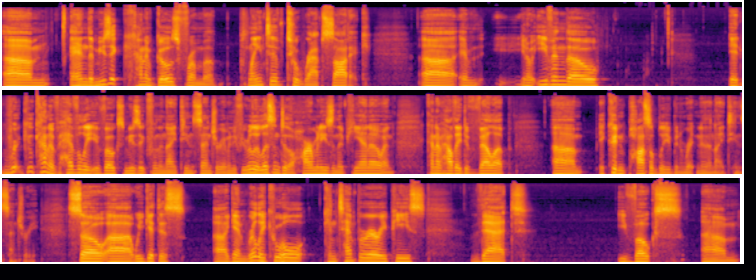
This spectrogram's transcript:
Um, and the music kind of goes from a plaintive to rhapsodic. Uh, and you know, even though it re- kind of heavily evokes music from the 19th century. I mean, if you really listen to the harmonies and the piano and kind of how they develop, um, it couldn't possibly have been written in the 19th century. So uh, we get this uh, again really cool contemporary piece that evokes um,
